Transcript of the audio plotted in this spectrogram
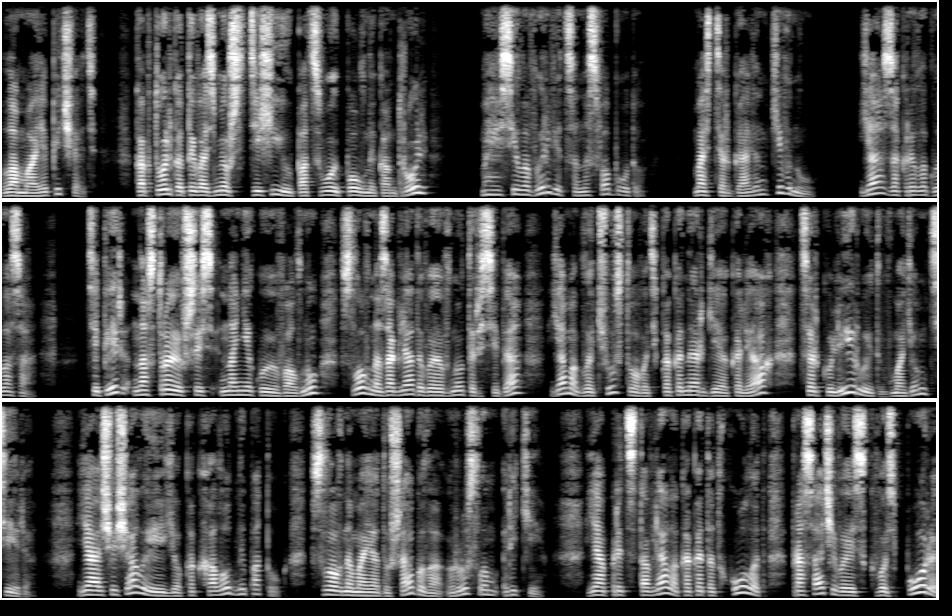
ломая печать. Как только ты возьмешь стихию под свой полный контроль, моя сила вырвется на свободу. Мастер Гавин кивнул. Я закрыла глаза. Теперь, настроившись на некую волну, словно заглядывая внутрь себя, я могла чувствовать, как энергия Калиах циркулирует в моем теле. Я ощущала ее, как холодный поток, словно моя душа была руслом реки. Я представляла, как этот холод, просачиваясь сквозь поры,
